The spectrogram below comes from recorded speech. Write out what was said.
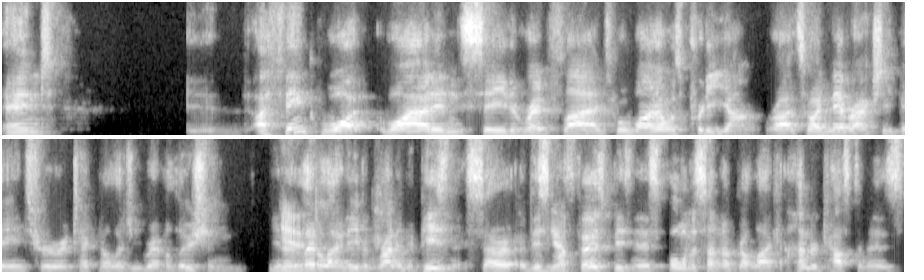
And I think what why I didn't see the red flags. Well, one, I was pretty young, right? So I'd never actually been through a technology revolution, you know, yeah. let alone even running a business. So this is my first business. All of a sudden, I've got like hundred customers.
